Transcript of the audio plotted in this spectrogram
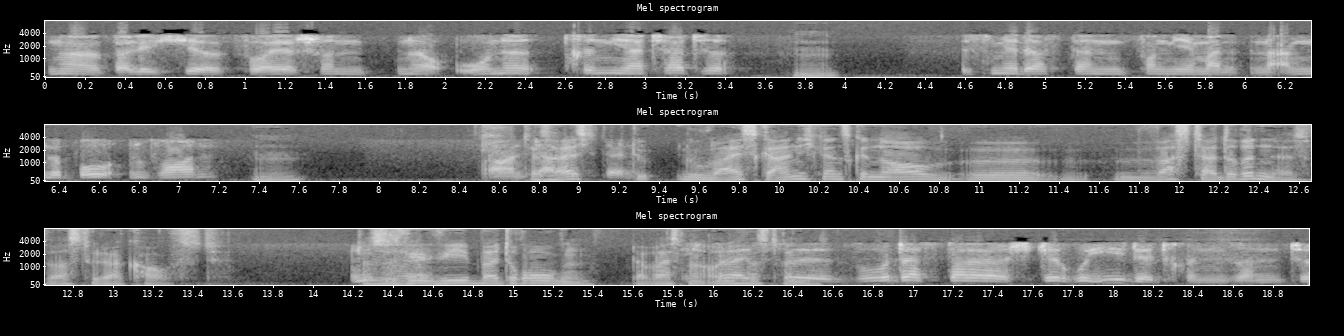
na, weil ich äh, vorher schon na, ohne trainiert hatte, mhm. ist mir das dann von jemandem angeboten worden. Mhm. das heißt, du, du, weißt gar nicht ganz genau, äh, was da drin ist, was du da kaufst. Das ist wie, wie bei Drogen. Da weiß man ich auch nicht, was drin ist. so, dass da Steroide drin sind. Äh.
